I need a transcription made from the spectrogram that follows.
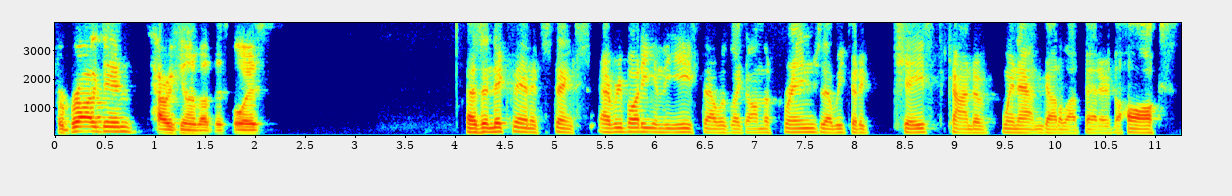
for Brogdon. How are you feeling about this, boys? As a Knick fan, it stinks. Everybody in the East that was like on the fringe that we could have chased kind of went out and got a lot better. The Hawks,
